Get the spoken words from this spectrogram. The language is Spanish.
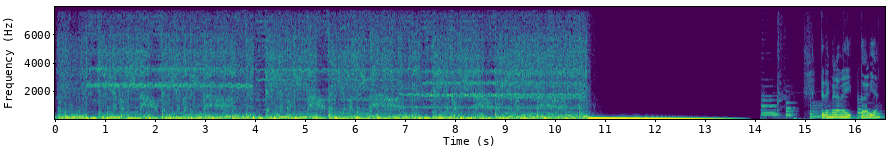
Te tengo la media historia.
